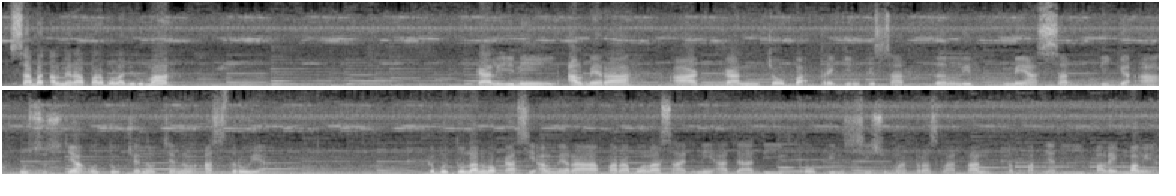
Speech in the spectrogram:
Sahabat Almera Parabola di rumah Kali ini Almera akan coba tracking ke satelit Measat 3A khususnya untuk channel-channel Astro ya. Kebetulan lokasi Almera Parabola saat ini ada di Provinsi Sumatera Selatan, tepatnya di Palembang ya.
